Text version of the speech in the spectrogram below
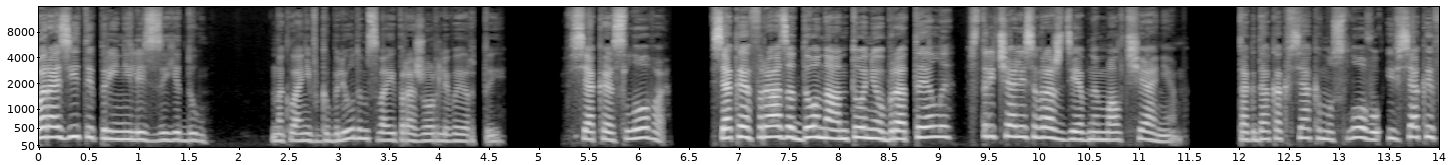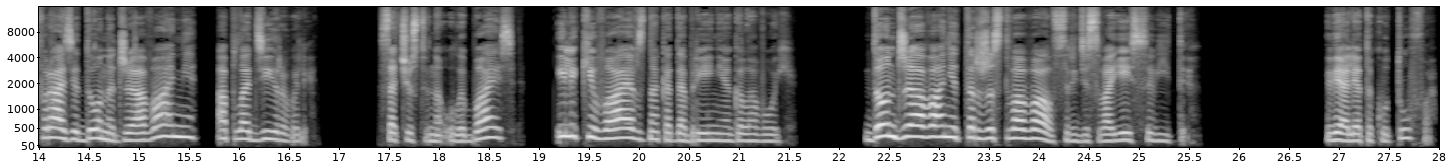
Паразиты принялись за еду, наклонив к блюдам свои прожорливые рты. Всякое слово, всякая фраза Дона Антонио Брателлы встречались враждебным молчанием, тогда как всякому слову и всякой фразе Дона Джованни аплодировали, сочувственно улыбаясь или кивая в знак одобрения головой. Дон Джованни торжествовал среди своей свиты. Виолетта Кутуфа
